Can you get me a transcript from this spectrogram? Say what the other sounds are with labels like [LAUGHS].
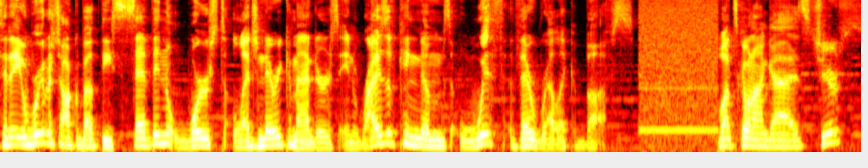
today we're going to talk about the seven worst legendary commanders in rise of kingdoms with their relic buffs. What's going on guys? Cheers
